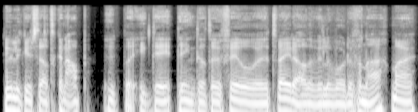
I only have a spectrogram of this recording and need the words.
Tuurlijk is dat knap. Ik, ik de- denk dat er veel tweede hadden willen worden vandaag. Maar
